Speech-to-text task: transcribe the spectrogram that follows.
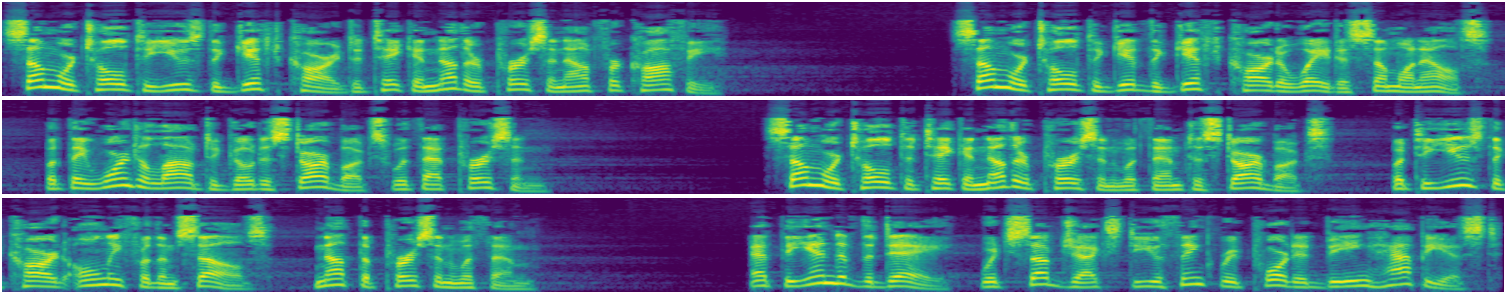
Some were told to use the gift card to take another person out for coffee. Some were told to give the gift card away to someone else, but they weren't allowed to go to Starbucks with that person. Some were told to take another person with them to Starbucks, but to use the card only for themselves, not the person with them. At the end of the day, which subjects do you think reported being happiest?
